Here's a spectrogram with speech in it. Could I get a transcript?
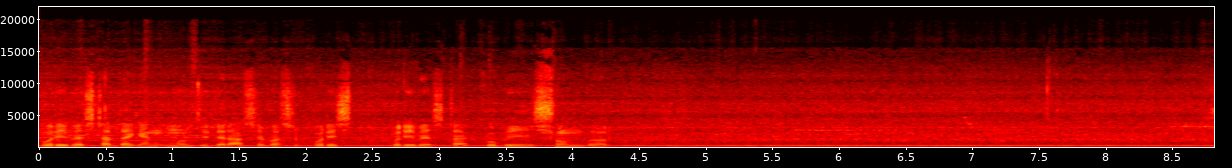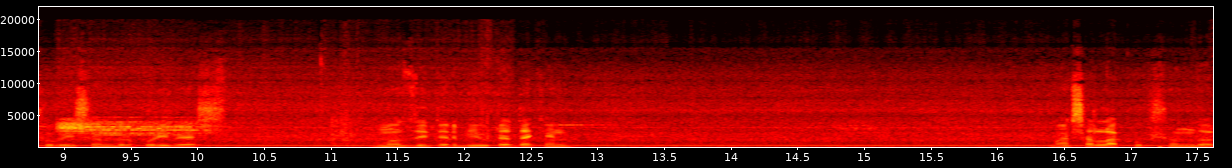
পরিবেশটা দেখেন, মসজিদের আশেপাশে পরিবেশটা খুবই সুন্দর। খুবই সুন্দর পরিবেশ। মসজিদের ভিউটা দেখেন। মাশাল্লাহ খুব সুন্দর।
